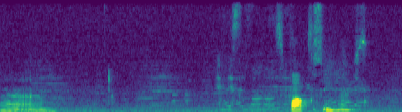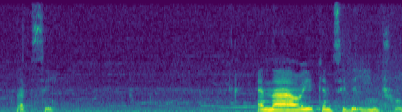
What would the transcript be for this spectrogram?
um, fox ears? Let's see. And now you can see the intro.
